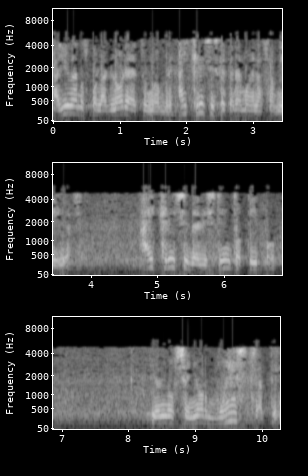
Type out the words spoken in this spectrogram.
Ayúdanos por la gloria de tu nombre. Hay crisis que tenemos en las familias. Hay crisis de distinto tipo. Yo digo, Señor, muéstrate.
